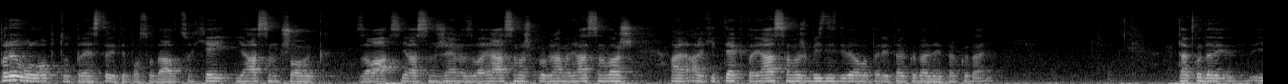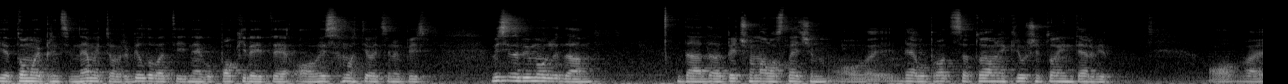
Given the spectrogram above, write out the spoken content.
prvu loptu predstavite poslodavcu, hej, ja sam čovek za vas, ja sam žena za vas, ja sam vaš programer, ja sam vaš arhitekta, ja sam vaš business developer i tako dalje i tako dalje. Tako da je to moj princip, nemojte overbuildovati, nego pokidajte ovaj sa motivacijno pismo. Mislim da bi mogli da da, da pričamo malo o sledećem ovaj, delu procesa, to je onaj ključni, to je intervju. Ovaj,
